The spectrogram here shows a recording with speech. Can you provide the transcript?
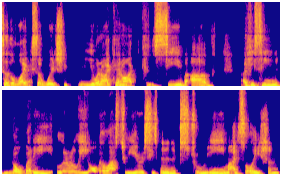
to the likes of which you and I cannot conceive of. Uh, he's seen nobody literally over the last two years. He's been in extreme isolation.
